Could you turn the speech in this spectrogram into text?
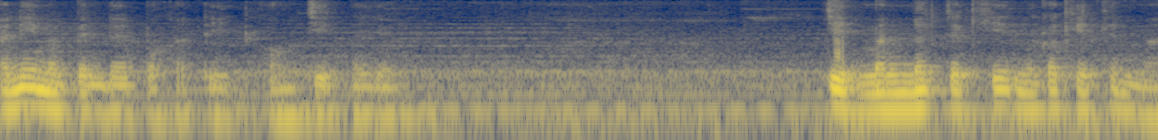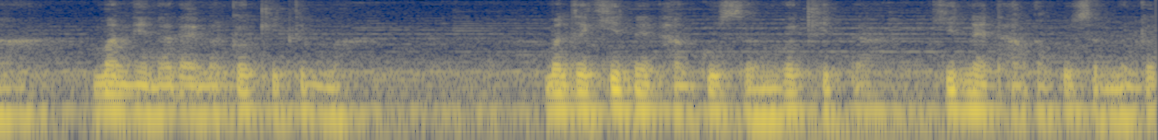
อันนี้มันเป็นโดยปกติของจิตนะโยม จิตมันนึกจะคิดมันก็คิดขึ้นมา มันเห็นอะไรมันก็คิดขึ้นมา มันจะคิดในทางกุศลก็คิดได้ คิดในทางอกุศลมันก็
